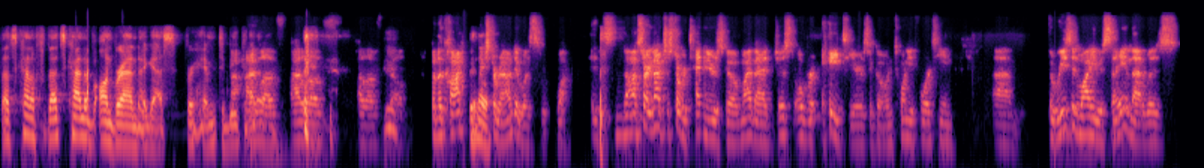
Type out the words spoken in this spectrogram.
that's kind of that's kind of on brand, I guess, for him to be. I, I love, I love, I love Bill. But the context around it was what it's not sorry, not just over 10 years ago, my bad, just over eight years ago in 2014. Um, the reason why he was saying that was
